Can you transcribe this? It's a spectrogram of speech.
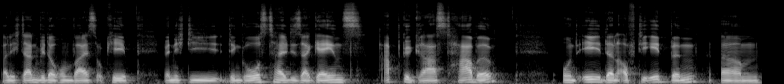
Weil ich dann wiederum weiß, okay, wenn ich die, den Großteil dieser Gains abgegrast habe und eh dann auf Diät bin, ähm,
